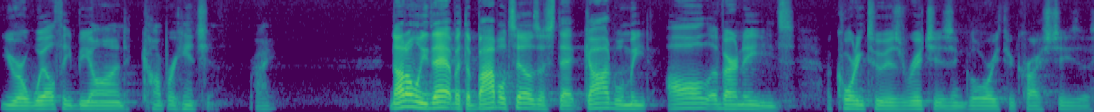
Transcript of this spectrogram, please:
You are wealthy beyond comprehension, right? Not only that, but the Bible tells us that God will meet all of our needs according to his riches and glory through Christ Jesus.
